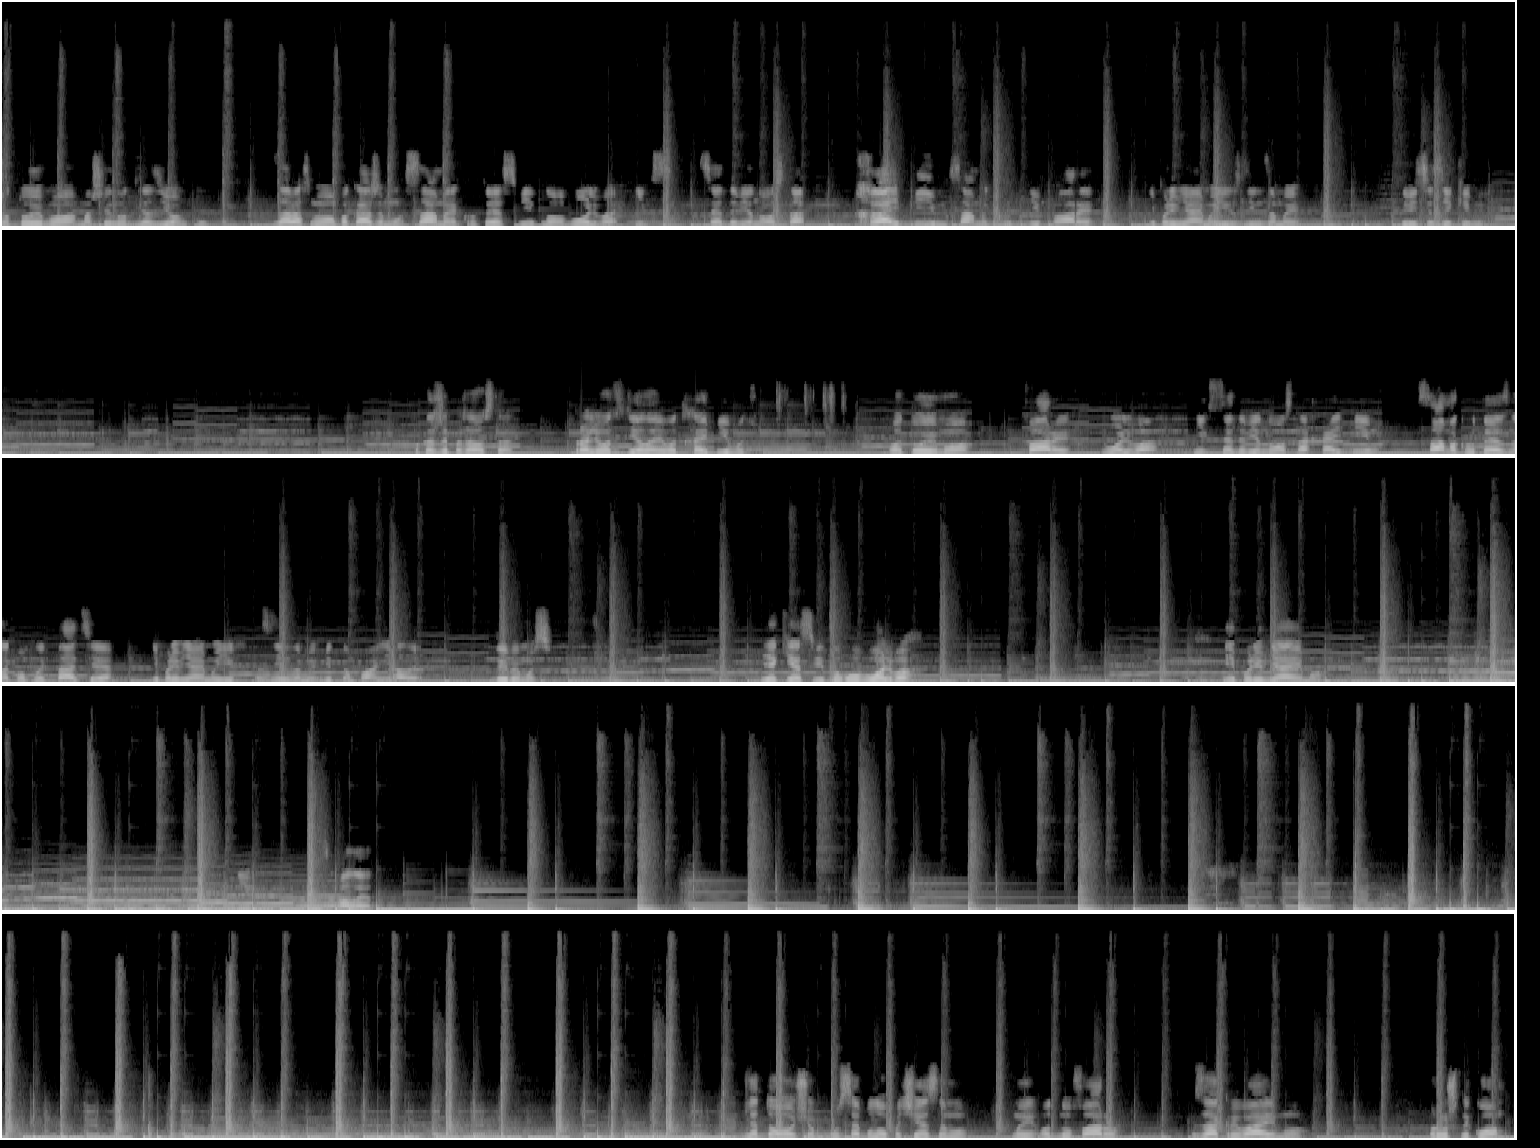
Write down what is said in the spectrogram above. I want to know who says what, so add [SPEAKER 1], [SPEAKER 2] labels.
[SPEAKER 1] готуємо машину для зйомки. Зараз ми вам покажемо саме круте світло Volvo XC90 High Beam, саме круті фари і порівняємо їх з лінзами. Дивіться з якими. Покажи, пожалуйста, прольот сделай, вот. Вот. Готуємо фари Volvo XC90 High Beam, сама крутезна комплектація і порівняємо їх з лінзами від компанії Але Дивимось, яке світло у Volvo. І порівняємо їх з OLED. Для того, щоб усе було по-чесному, ми одну фару закриваємо рушником.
